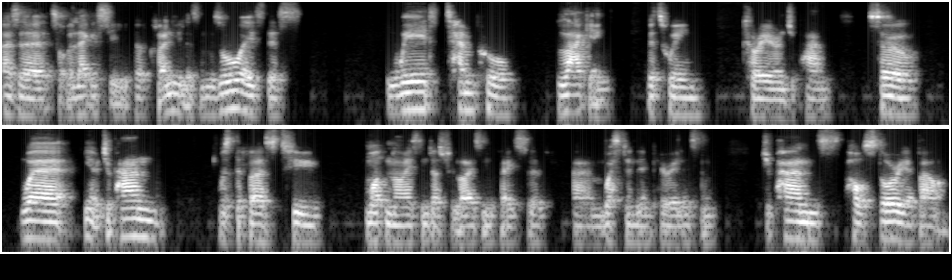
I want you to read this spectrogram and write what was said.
as a sort of legacy of colonialism is always this weird temporal lagging between Korea and Japan. So where, you know, Japan was the first to modernize, industrialize in the face of um, Western imperialism. Japan's whole story about,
